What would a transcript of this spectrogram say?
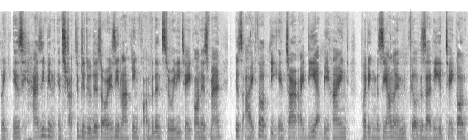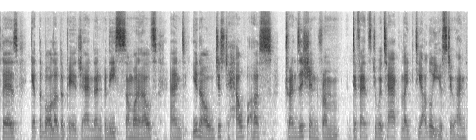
like is has he been instructed to do this or is he lacking confidence to really take on his man because i thought the entire idea behind putting Musiala in midfield is that he could take on players get the ball up the pitch and then release someone else and you know just to help us transition from defense to attack like Thiago used to and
